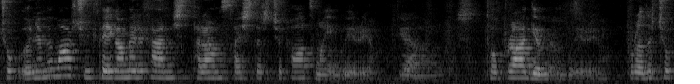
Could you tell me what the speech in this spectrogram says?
çok önemi var. Çünkü Peygamber Efendimiz taranmış saçları çöpe atmayın buyuruyor. Ya işte, Toprağa gömün buyuruyor. Burada çok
